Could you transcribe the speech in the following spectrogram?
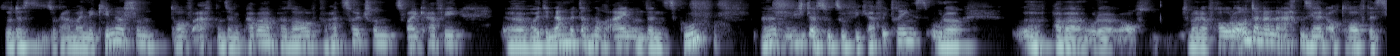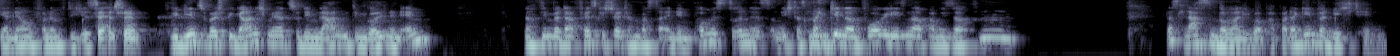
so dass sogar meine Kinder schon drauf achten und sagen, Papa, pass auf, du hast heute schon zwei Kaffee, äh, heute Nachmittag noch ein und dann ist gut. Ne? Nicht, dass du zu viel Kaffee trinkst oder äh, Papa oder auch zu meiner Frau oder untereinander achten sie halt auch drauf, dass die Ernährung vernünftig ist. Sehr schön. Wir gehen zum Beispiel gar nicht mehr zu dem Laden mit dem goldenen M, nachdem wir da festgestellt haben, was da in den Pommes drin ist und ich das meinen Kindern vorgelesen habe, haben sie gesagt, hm, das lassen wir mal lieber, Papa, da gehen wir nicht hin.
